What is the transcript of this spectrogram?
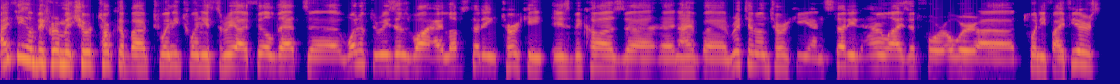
I think it'll be premature to talk about 2023. I feel that uh, one of the reasons why I love studying Turkey is because, uh, and I have uh, written on Turkey and studied, analyzed it for over uh, 25 years.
